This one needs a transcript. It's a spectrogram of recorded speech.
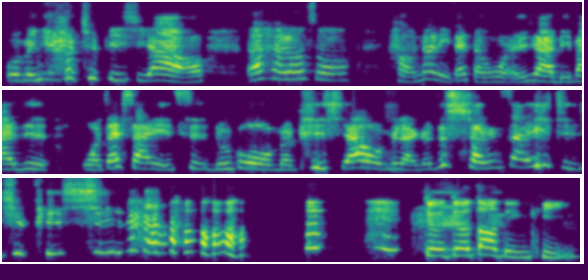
我明天要去 PCR 哦，然后他就说好，那你再等我一下，礼拜日我再筛一次。如果我们 PCR，我们两个就双在一起去 PCR，就就到顶体，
